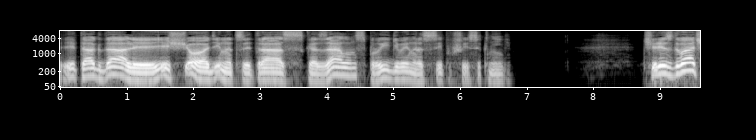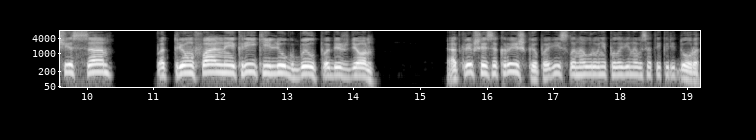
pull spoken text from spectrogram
И так далее, еще одиннадцать раз, — сказал он, спрыгивая на рассыпавшиеся книги. Через два часа под триумфальные крики люк был побежден. Открывшаяся крышка повисла на уровне половины высоты коридора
